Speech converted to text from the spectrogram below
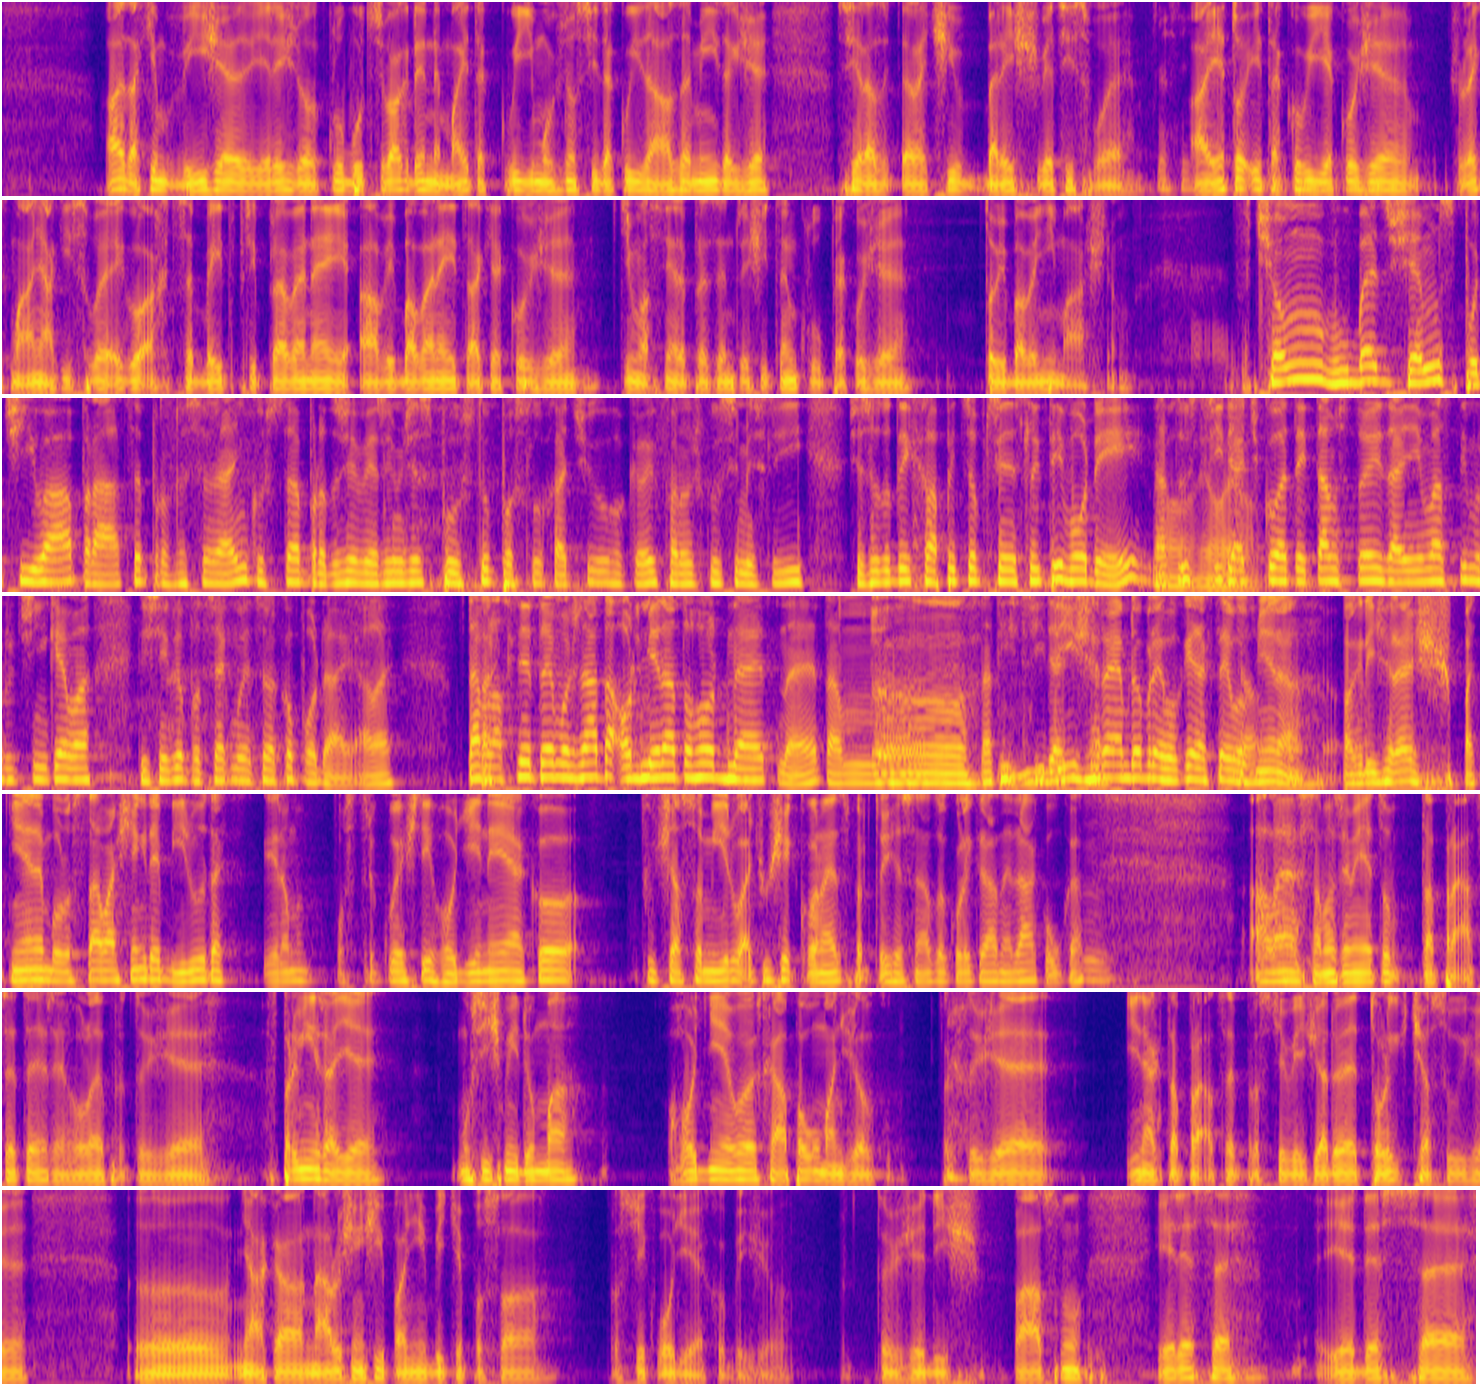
ale taky ví, že jedeš do klubu třeba, kde nemají takové možnosti, takový zázemí, takže si raz, radši bereš věci svoje. Jasně. A je to i takový, jako že člověk má nějaký svoje ego a chce být připravený a vybavený tak, jako že tím vlastně reprezentuješ i ten klub, jakože to vybavení máš. No. V čem vůbec všem spočívá práce profesionální kusta, protože věřím, že spoustu posluchačů, hokejových fanoušků si myslí, že jsou to ty chlapi, co přinesli ty vody na Jo, tu jo, střídačku a teď tam stojí za nima s tím ručníkem a když někdo potřebuje, tak mu něco jako podaj, ale ta vlastně to je možná ta odměna toho dne, ne? Tam uh, na té střídačce. Když hrajeme dobrý hokej, tak to je odměna. jo, jo. Pak když hraješ špatně nebo dostáváš někde bídu, tak jenom postrkuješ ty hodiny jako tu časomíru, ať už je konec, protože se na to kolikrát nedá koukat. Hmm. Ale samozřejmě je to ta práce té řehole, protože v první řadě musíš mít doma hodně chápavou manželku, protože jinak ta práce prostě vyžaduje tolik času, že uh, nějaká náročnější paní by tě poslala prostě k vodě, jakoby, že jo. protože když plácnu, jede se, jede se,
